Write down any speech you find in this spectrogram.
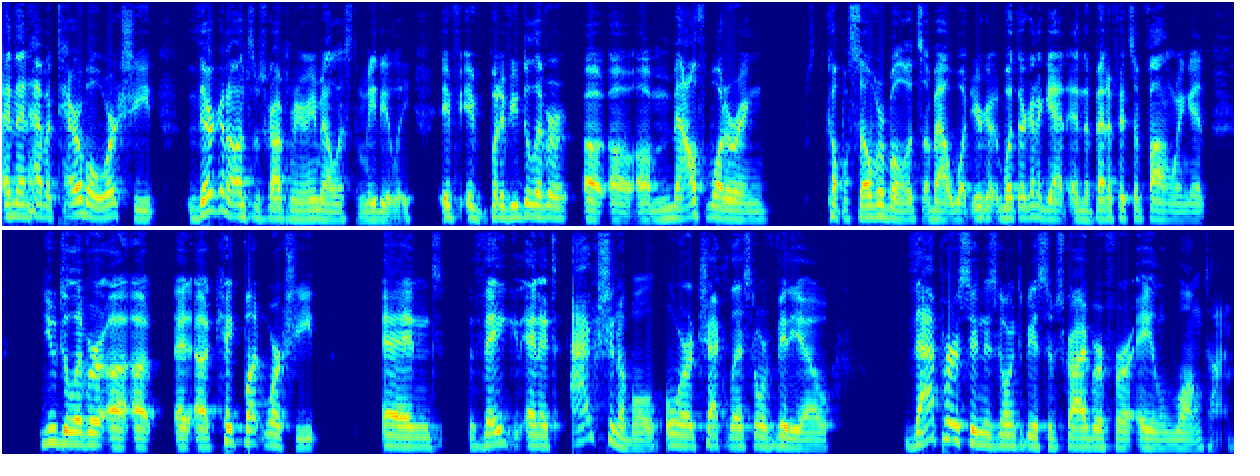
and then have a terrible worksheet. They're going to unsubscribe from your email list immediately. If if but if you deliver a, a, a mouth watering couple silver bullets about what you're what they're going to get and the benefits of following it. You deliver a, a, a kick butt worksheet, and they and it's actionable or a checklist or video. That person is going to be a subscriber for a long time.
